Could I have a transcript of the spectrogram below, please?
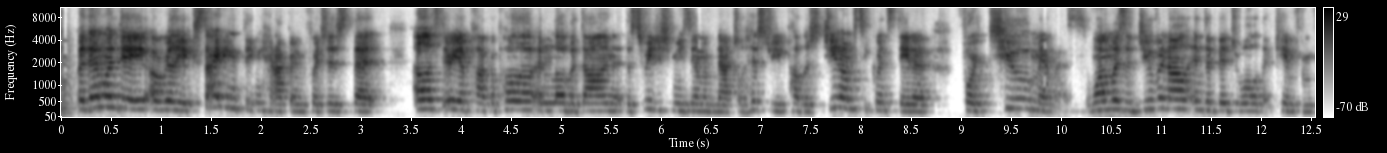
But then one day, a really exciting thing happened, which is that Eleftheria Palkopoulou and Lova at the Swedish Museum of Natural History published genome sequence data for two mammoths. One was a juvenile individual that came from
